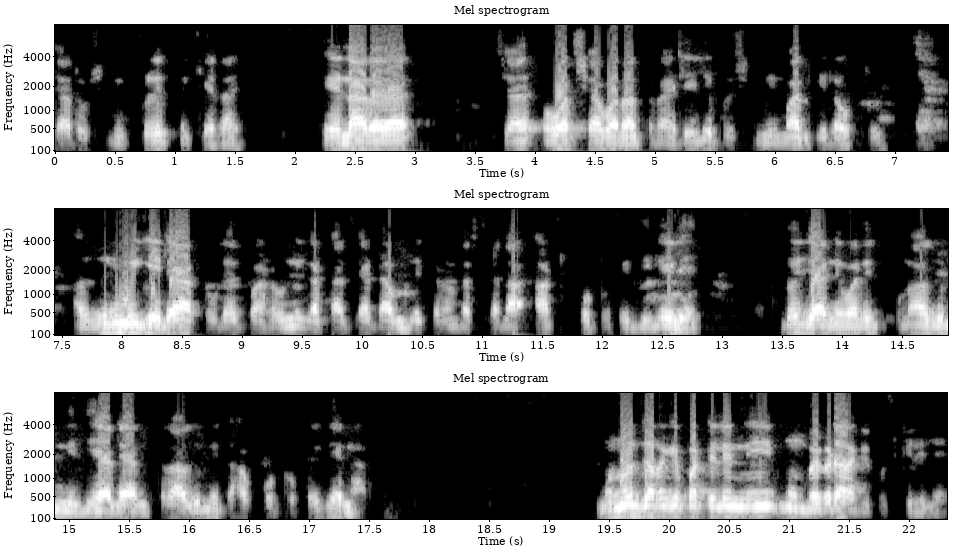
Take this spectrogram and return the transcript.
चार वर्ष मी प्रयत्न केलाय येणाऱ्या वर्षाभरात राहिलेले प्रश्न मी मार्गी लावतो अजून मी गेल्या आठवड्यात भाडवणी गटाच्या डांबरीकरण रस्त्याला आठ कोटी रुपये दिलेले आहेत. दोन जानेवारीत पुन्हा अजून निधी आल्यानंतर अजूनही दहा कोटी रुपये देणार. मनोज जारंगे पाटील यांनी मुंबईकडे आगेकूच केलेली आहे.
